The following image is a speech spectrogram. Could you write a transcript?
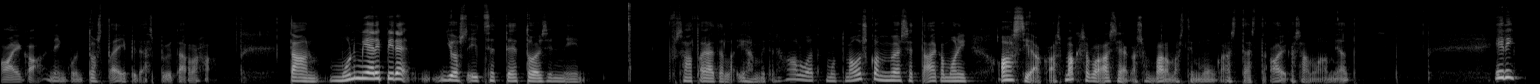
aika, niin kuin tosta ei pitäisi pyytää rahaa. Tämä on mun mielipide, jos itse teet toisin, niin saat ajatella ihan miten haluat, mutta mä uskon myös, että aika moni asiakas, maksava asiakas on varmasti mun kanssa tästä aika samaa mieltä. Eli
